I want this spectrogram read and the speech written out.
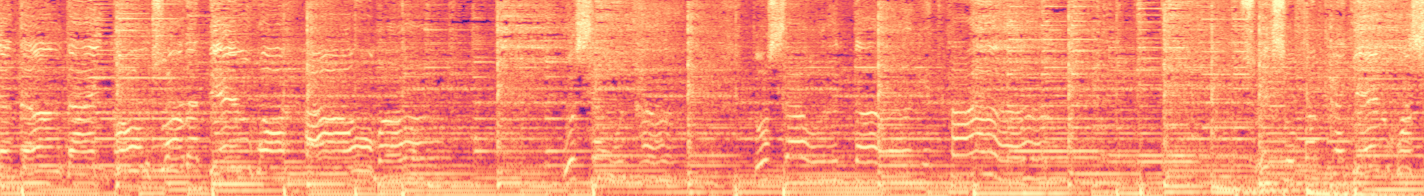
下等待工作的电话号码，我想问他，多少人打给他？随手放开电话上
